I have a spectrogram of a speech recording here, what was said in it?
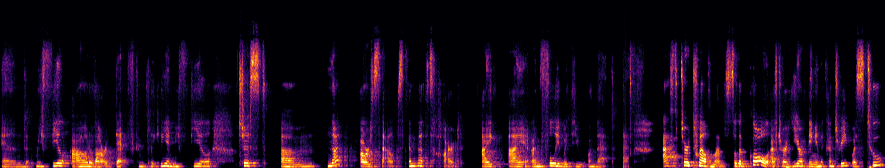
and we feel out of our depth completely and we feel just um, not ourselves. And that's hard. I i i'm fully with you on that. After 12 months so the goal after a year of being in the country was to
